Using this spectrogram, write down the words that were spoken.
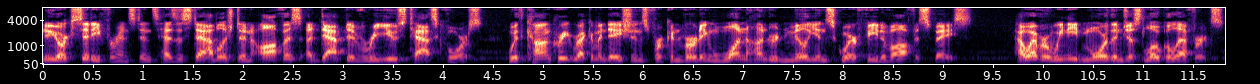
New York City, for instance, has established an Office Adaptive Reuse Task Force with concrete recommendations for converting 100 million square feet of office space. However, we need more than just local efforts.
